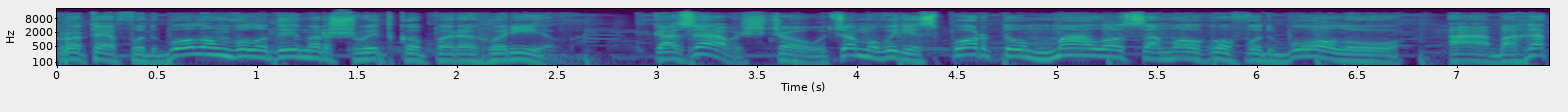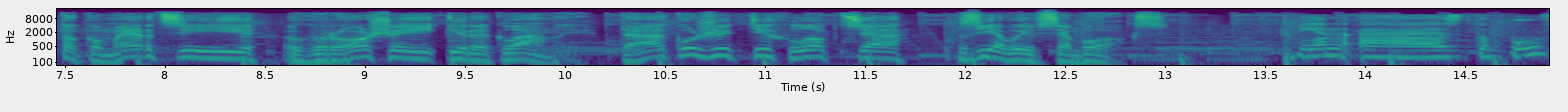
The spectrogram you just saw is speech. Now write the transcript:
Проте футболом Володимир швидко перегорів. Казав, що у цьому виді спорту мало самого футболу, а багато комерції, грошей і реклами. Так у житті хлопця з'явився бокс. Він е, здобув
